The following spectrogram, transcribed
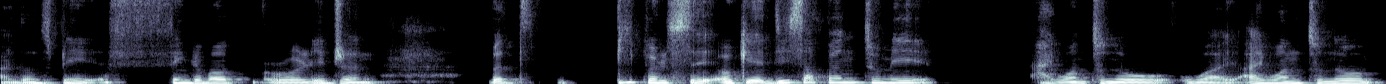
I don't speak, think about religion, but people say, okay, this happened to me. I want to know why. I want to know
